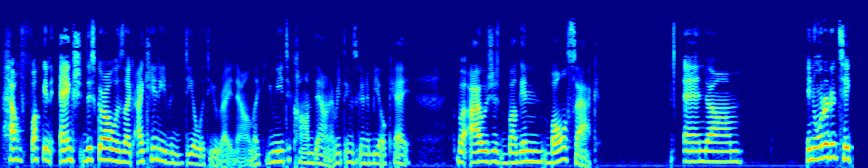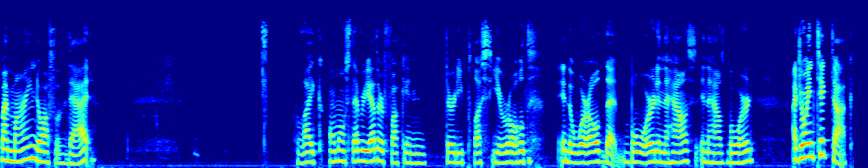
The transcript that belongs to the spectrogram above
how fucking anxious this girl was like, I can't even deal with you right now. Like, you need to calm down. Everything's going to be okay. But I was just bugging ball sack. And, um, in order to take my mind off of that, like almost every other fucking 30 plus year old in the world that bored in the house, in the house bored, I joined TikTok.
